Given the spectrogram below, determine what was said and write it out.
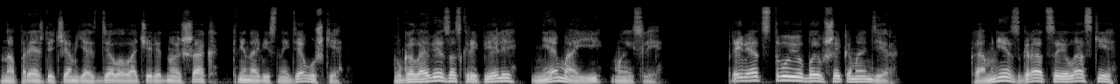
Но прежде чем я сделал очередной шаг к ненавистной девушке, в голове заскрипели не мои мысли. «Приветствую, бывший командир». Ко мне с грацией ласки,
